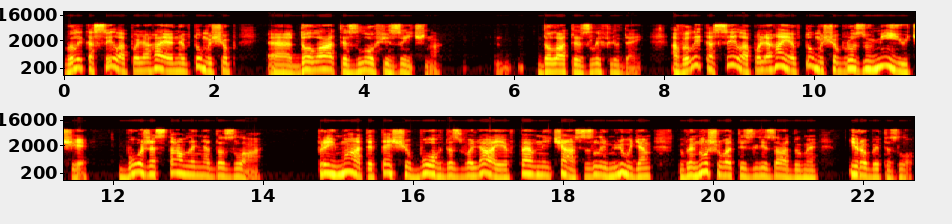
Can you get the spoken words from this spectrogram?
Велика сила полягає не в тому, щоб е, долати зло фізично, долати злих людей. А велика сила полягає в тому, щоб розуміючи Боже ставлення до зла, приймати те, що Бог дозволяє в певний час злим людям виношувати злі задуми і робити зло.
